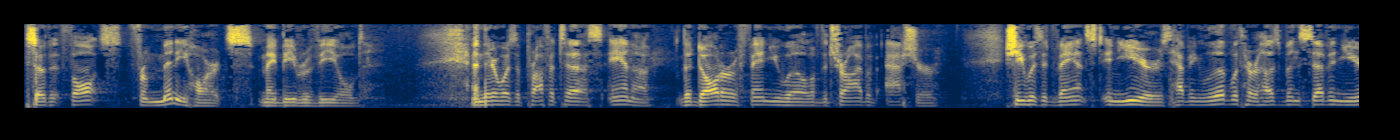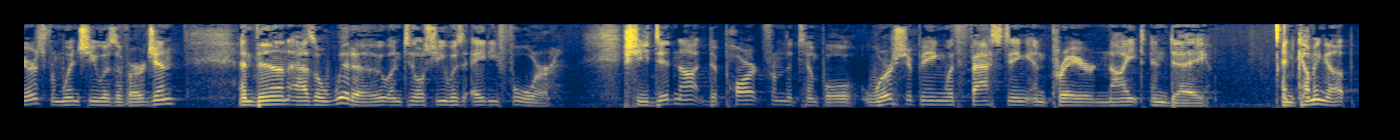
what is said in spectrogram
so that thoughts from many hearts may be revealed. And there was a prophetess, Anna, the daughter of Phanuel of the tribe of Asher. She was advanced in years, having lived with her husband seven years from when she was a virgin, and then as a widow until she was 84. She did not depart from the temple, worshiping with fasting and prayer night and day. And coming up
